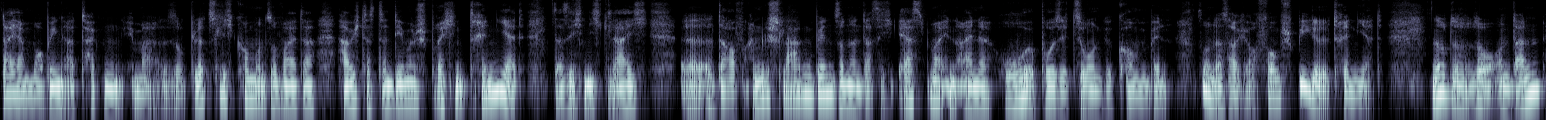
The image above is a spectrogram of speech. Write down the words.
da ja Mobbing-Attacken immer so plötzlich kommen und so weiter, habe ich das dann dementsprechend trainiert, dass ich nicht gleich äh, darauf angeschlagen bin, sondern dass ich erstmal in eine Ruheposition gekommen bin. So, und das habe ich auch vorm Spiegel trainiert. So, so und dann,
